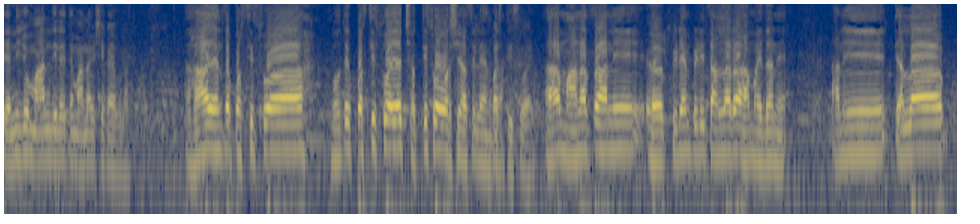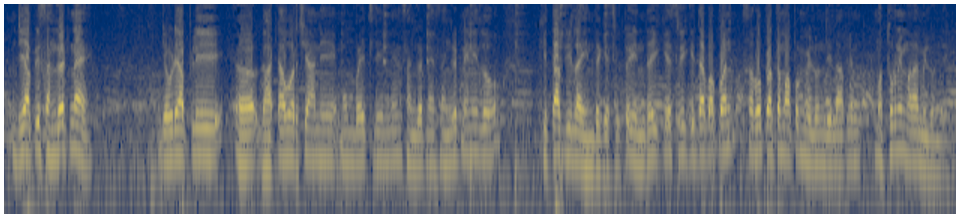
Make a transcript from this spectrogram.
त्यांनी जो मान दिलाय त्या मानाविषयी काय बोला हा यांचा पस्तीसवा बहुतेक पस्तीसवा या छत्तीसवा वर्ष असेल यांचा. पस्तीस वय हा मानाचा आणि पिढ्यानपिढी चालणारा हा मैदान आहे. आणि त्याला जी आपली संघटना आहे जेवढी आपली अ, घाटावरची आणि मुंबईतली मेन संघटना आहे संघटनेने जो किताब दिला हिंद केसरी तो हिंद केसरी किताब आपण सर्वप्रथम आपण मिळून दिला आपल्या मथुरने मला मिळून दिला.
